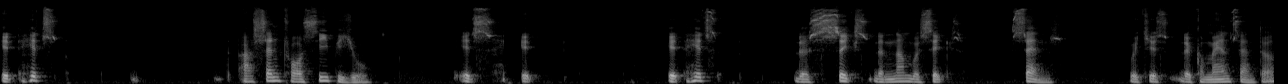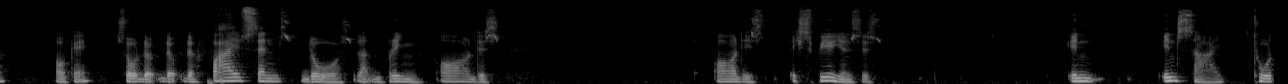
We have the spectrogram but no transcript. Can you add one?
it hits a central CPU. It's it it hits the six, the number six sense, which is the command center. Okay, so the, the, the five sense doors that bring all this all these experiences in inside to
